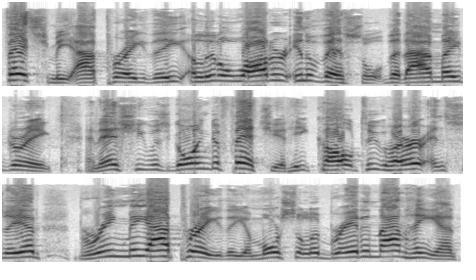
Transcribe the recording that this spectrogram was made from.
Fetch me, I pray thee, a little water in a vessel that I may drink. And as she was going to fetch it, he called to her and said, Bring me, I pray thee, a morsel of bread in thine hand.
